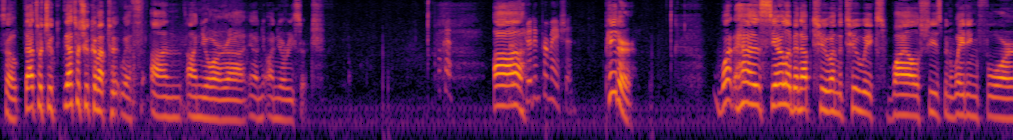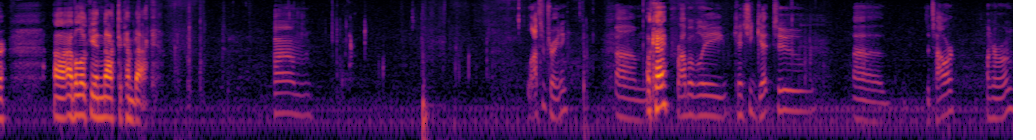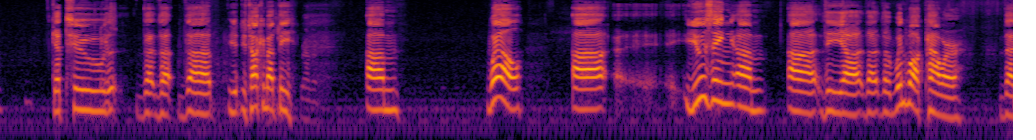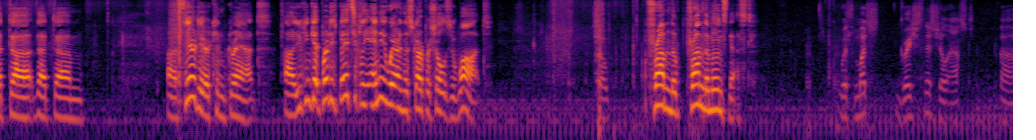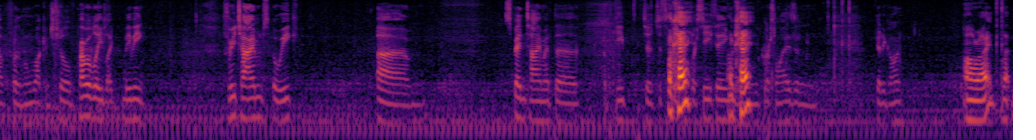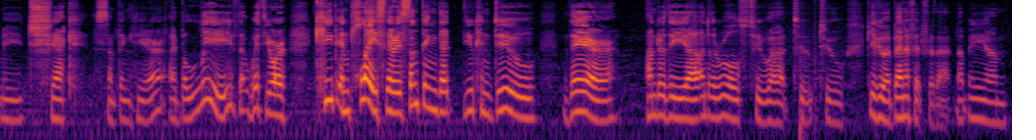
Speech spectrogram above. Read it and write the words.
so that's what you that's what you come up to it with on on your uh, on, on your research. Okay. Uh, That's good information. Peter, what has Sierra been up to in the two weeks while she's been waiting for uh, Avaloki and Nock to come back? Um, lots of training. Um, Okay. Probably. Can she get to uh, the tower on her own? Get to the the the. you- You're talking about the Keep, rather. um. Well, uh, using um uh the uh the the windwalk power that uh that um uh Seerdeer can grant. Uh, you can get birdies basically anywhere in the Scarpa Shoals you want So, from the from the moon's nest. with much graciousness, she'll ask uh, for the moonwalk, and she'll probably like maybe three times a week um, spend time at the, at the keep to just Okay. foresee things, Okay. and personalize it, and get it going. All right, let me check something here. I believe that with your keep in place, there is something that you can do there under the uh, under the rules to uh, to to give you a benefit for that. Let me um,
